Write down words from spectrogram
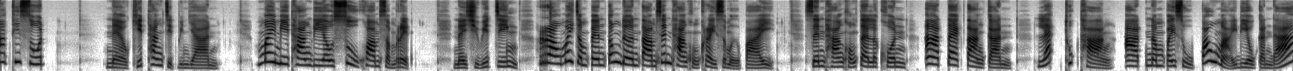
ากที่สุด แนวคิดทางจิตวิญญาณ ไม่มีทางเดียวสู่ความสำเร็จ ในชีวิตจริง เราไม่จำเป็นต้องเดินตามเส้นทางของใครเสมอไป เส้นทางของแต่ละคนอาจแตกต่างกัน และทุกทางอาจนำไปสู่เป้าหมายเดียวกันได้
